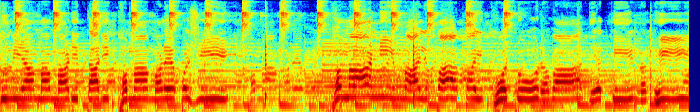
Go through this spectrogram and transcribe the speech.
દુનિયામાં મારી તારી ખમા મળે પછી ખમાની માલપા કઈ ખોટું રવા દેતી નથી.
